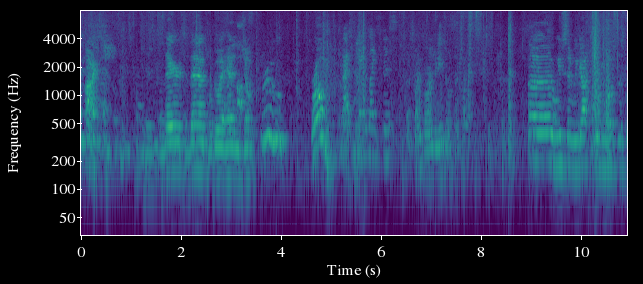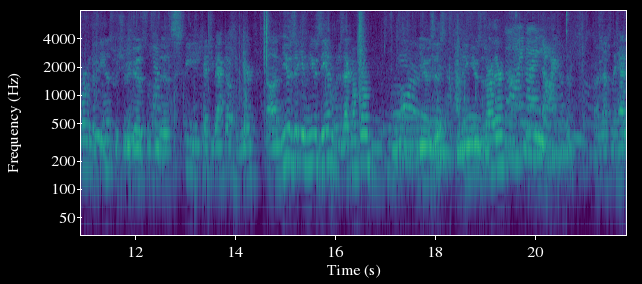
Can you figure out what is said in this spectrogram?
All right. From there to that, we'll go ahead and jump through Rome. I can't like this. That's fine, as long as your knees don't. Uh, we said we got through most of the story with Athena, so we should be good. So let's do the speedy catch you back up from here. Uh, music and museum, where does that come from? Muses. How many muses are there? Nine. Nine of them. And that's when they had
